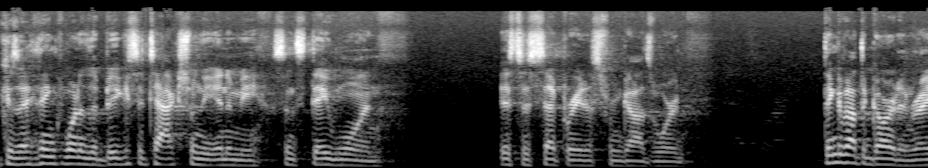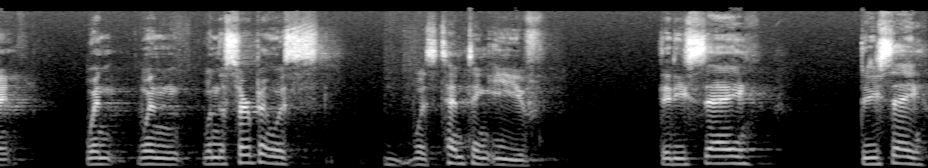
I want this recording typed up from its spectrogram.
Because I think one of the biggest attacks from the enemy since day one is to separate us from God's word. Think about the garden, right? When, when, when the serpent was, was tempting Eve, did he say, did he say,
